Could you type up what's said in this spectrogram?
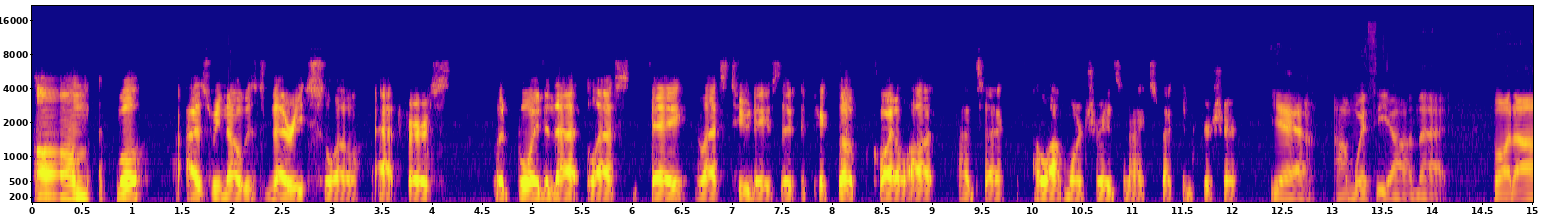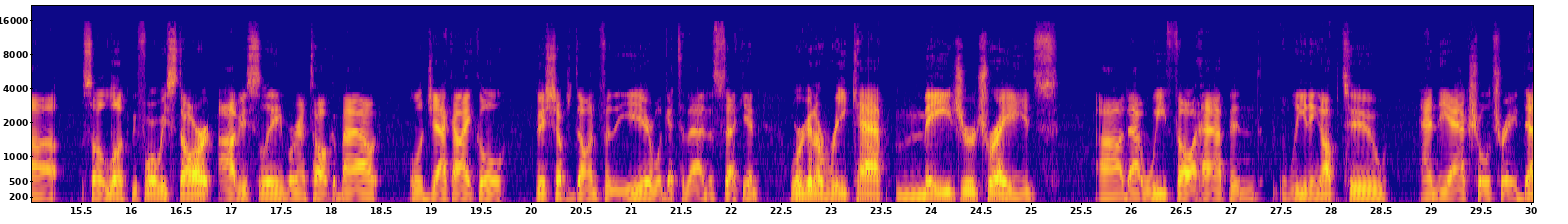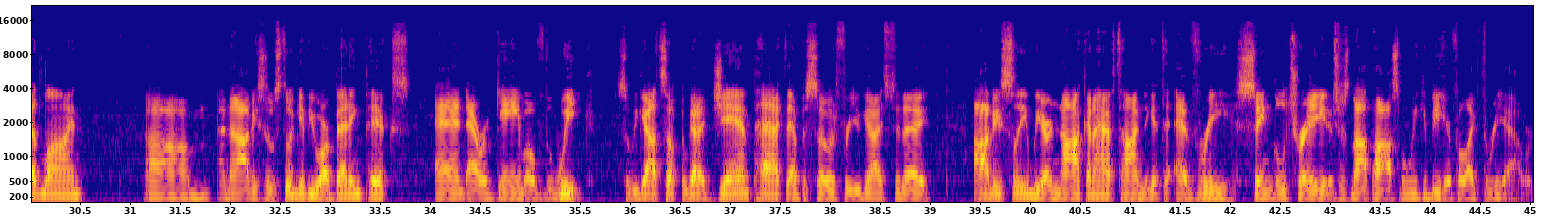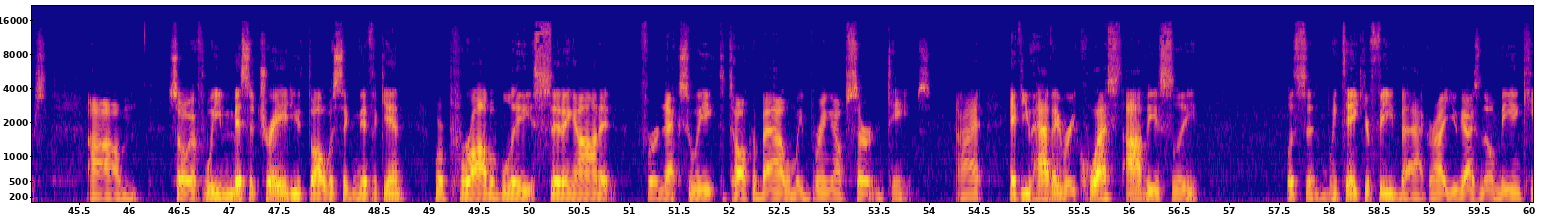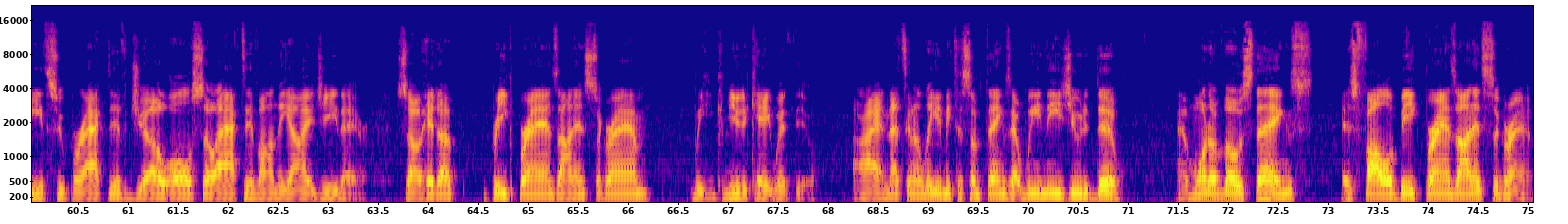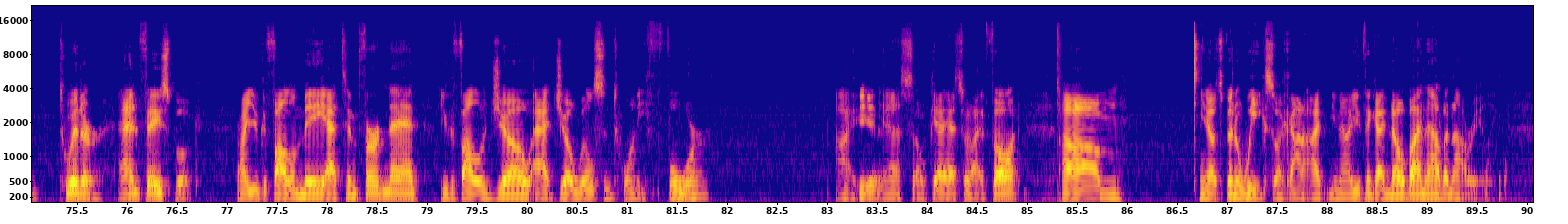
Um. Well, as we know, it was very slow at first, but boy, did that last day, the last two days, that it picked up quite a lot. I'd say a lot more trades than I expected for sure. Yeah, I'm with you on that. But uh, so look, before we start, obviously we're gonna talk about little Jack Eichel. Bishop's done for the year. We'll get to that in a second. We're gonna recap major trades uh, that we thought happened leading up to and the actual trade deadline. Um, and then obviously we'll still give you our betting picks and our game of the week. So we got some we got a jam-packed episode for you guys today. Obviously, we are not going to have time to get to every single trade. It's just not possible. We could be here for like three hours. Um, so if we miss a trade you thought was significant, we're probably sitting on it for next week to talk about when we bring up certain teams. All right. If you have a request, obviously, listen, we take your feedback, right? You guys know me and Keith super active. Joe also active on the IG there. So hit up Beak Brands on Instagram. We can communicate with you. All right, and that's going to lead me to some things that we need you to do. And one of those things is follow Beak Brands on Instagram, Twitter, and Facebook. All right, you can follow me at Tim Ferdinand. You can follow Joe at Joe Wilson 24. I, yeah. Yes, okay, that's what I thought. Um, you know, it's been a week, so I kind of, you know, you think I know by now, but not really.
